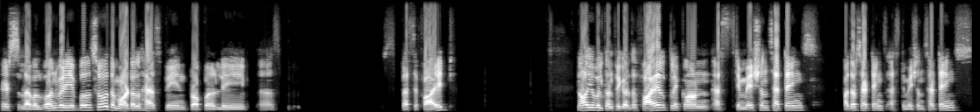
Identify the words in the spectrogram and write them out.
Here's level 1 variable. So the model has been properly uh, specified. Now you will configure the file. Click on estimation settings other settings estimation settings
